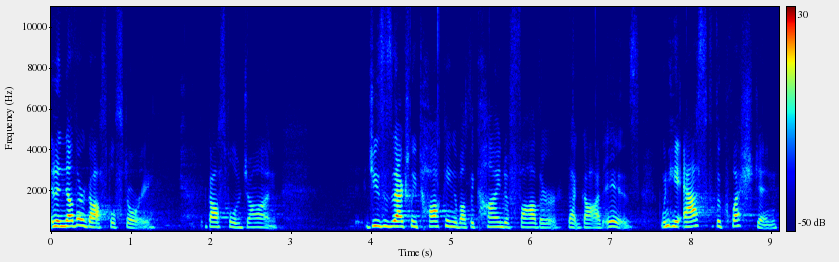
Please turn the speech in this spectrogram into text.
In another gospel story, the Gospel of John, Jesus is actually talking about the kind of father that God is. When he asks the question,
